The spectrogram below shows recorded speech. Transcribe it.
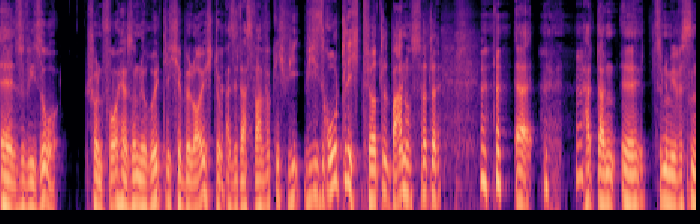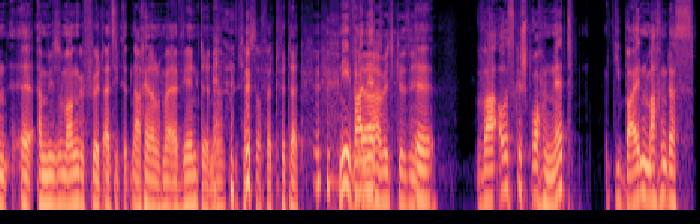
äh, sowieso schon vorher so eine rötliche Beleuchtung. Also das war wirklich wie, wie Rotlichtviertel, Bahnhofsviertel. äh, hat dann äh, zu einem gewissen äh, Amüsement geführt, als ich das nachher nochmal erwähnte. Ne? Ich habe es auch vertwittert. Nee, war ja, nett. habe ich gesehen. Äh, war ausgesprochen nett. Die beiden machen das,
